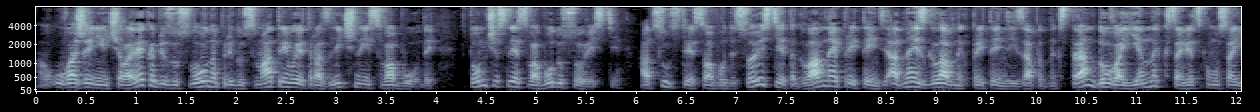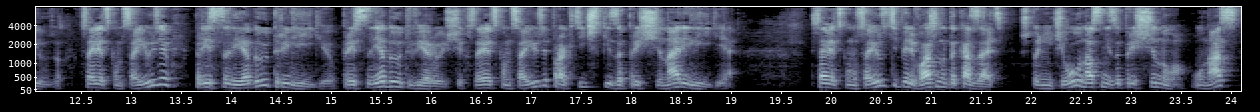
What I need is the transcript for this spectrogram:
Уважение человека, безусловно, предусматривает различные свободы, в том числе свободу совести. Отсутствие свободы совести – это главная претензия, одна из главных претензий западных стран до военных к Советскому Союзу. В Советском Союзе преследуют религию, преследуют верующих. В Советском Союзе практически запрещена религия. Советскому Союзу теперь важно доказать, что ничего у нас не запрещено. У нас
